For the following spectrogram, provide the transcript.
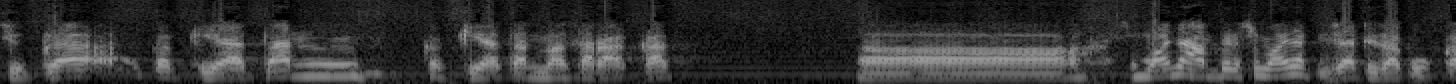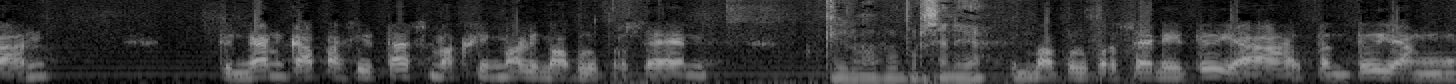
juga kegiatan kegiatan masyarakat uh, semuanya hampir semuanya bisa dilakukan dengan kapasitas maksimal 50 persen. Oke, 50 persen ya? 50 persen itu ya tentu yang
